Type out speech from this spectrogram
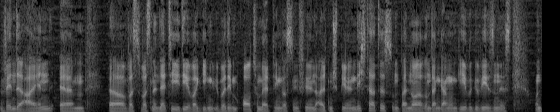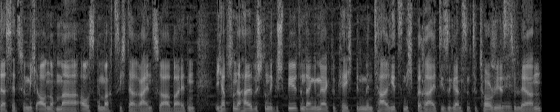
Wände ein. Ähm, äh, was, was eine nette Idee war gegenüber dem Automapping, was du in vielen alten Spielen nicht hattest und bei neueren dann gang und gäbe gewesen ist. Und das hätte für mich auch nochmal ausgemacht, sich da reinzuarbeiten. Ich habe so eine halbe Stunde gespielt und dann gemerkt, okay, ich bin mental jetzt nicht bereit, diese ganzen Tutorials zu lernen.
